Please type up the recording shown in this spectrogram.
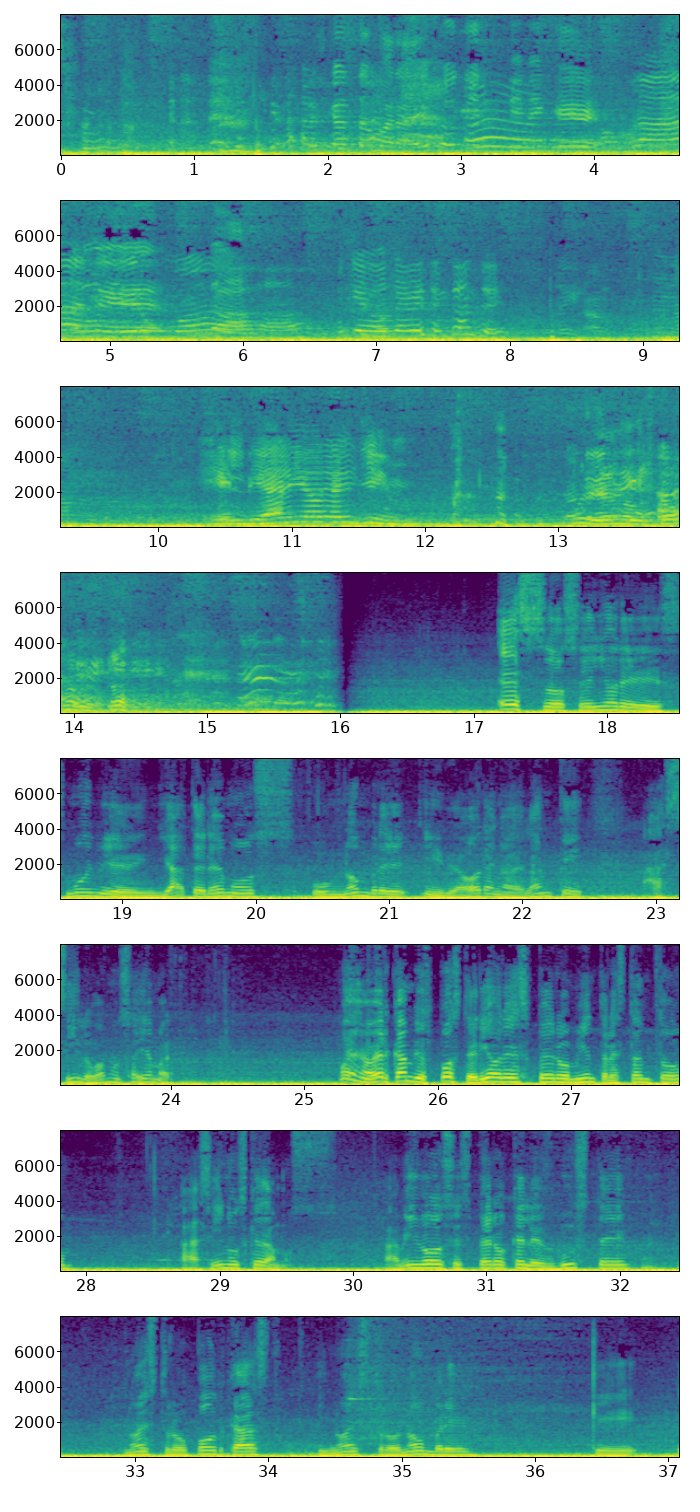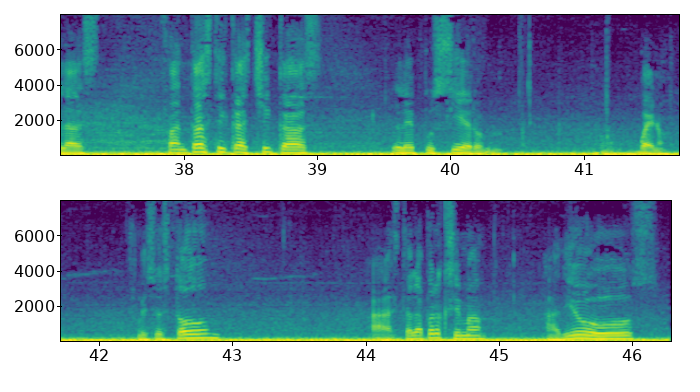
que hasta para eso que Ah. Ok, otra vez entonces. El diario del gym. Muy bien, me gustó, me gustó. Eso, señores, muy bien. Ya tenemos un nombre y de ahora en adelante así lo vamos a llamar. Pueden haber cambios posteriores, pero mientras tanto, así nos quedamos. Amigos, espero que les guste nuestro podcast y nuestro nombre que las fantásticas chicas le pusieron. Bueno, eso es todo. Hasta la próxima. Adiós.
